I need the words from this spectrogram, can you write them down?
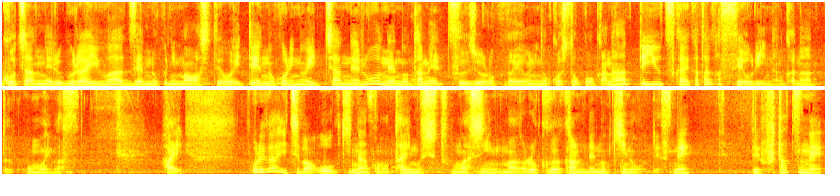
5チャンネルぐらいは全録に回しておいて残りの1チャンネルを念のため通常録画用に残しておこうかなっていう使い方がセオリーなんかなと思います。はいこれが一番大きなこのタイムシフトマシン、まあ、録画関連の機能ですね。で2つ目、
